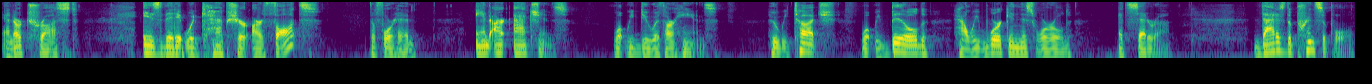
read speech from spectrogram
and our trust is that it would capture our thoughts, the forehead, and our actions, what we do with our hands, who we touch, what we build, how we work in this world, etc. That is the principle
